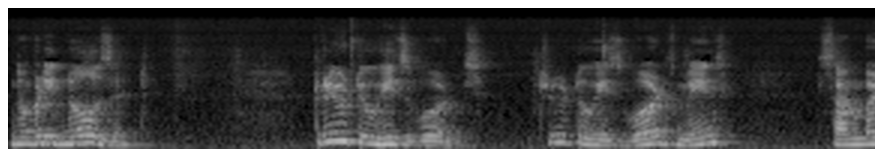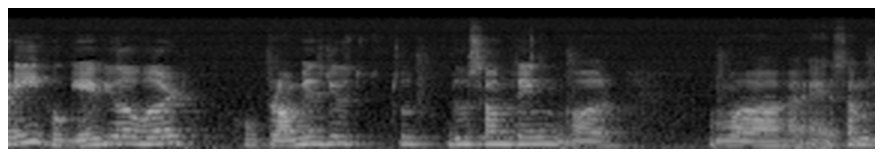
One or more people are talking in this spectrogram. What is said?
Nobody knows it. True to his words. True to his words means somebody who gave you a word, who promised you to do something or uh, some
